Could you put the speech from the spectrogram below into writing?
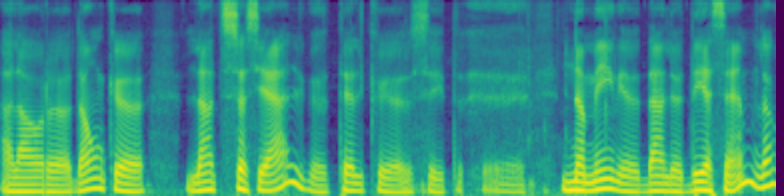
Alors, donc, l'antisocial, tel que c'est nommé euh, dans le DSM, là,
